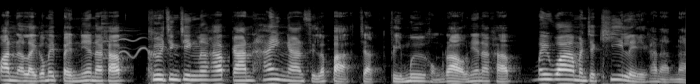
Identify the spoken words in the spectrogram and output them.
ปั้นอะไรก็ไม่เป็นเนี่ยนะครับคือจริง ๆ นะครับ การให้งานศิลปะจากฝีมือของเราเนี่ยนะครับ ไม่ว่ามันจะขี้เหร่ขนาดไหน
